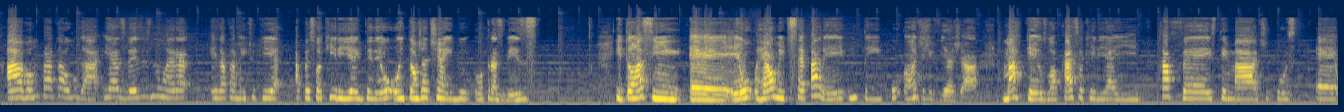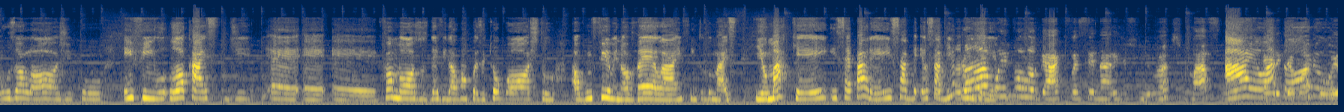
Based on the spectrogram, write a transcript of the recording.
Ah, vamos para tal lugar. E às vezes não era exatamente o que a pessoa queria, entendeu? Ou então já tinha ido outras vezes. Então, assim, é, eu realmente separei um tempo antes de viajar, marquei os locais que eu queria ir, cafés temáticos, é, o zoológico, enfim, locais de é, é, é, famosos devido a alguma coisa que eu gosto, algum filme, novela, enfim, tudo mais. E eu marquei e separei, sabe, eu sabia para onde eu amo ir para um lugar que foi cenário de filme, eu acho máximo. Ah, eu adoro!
